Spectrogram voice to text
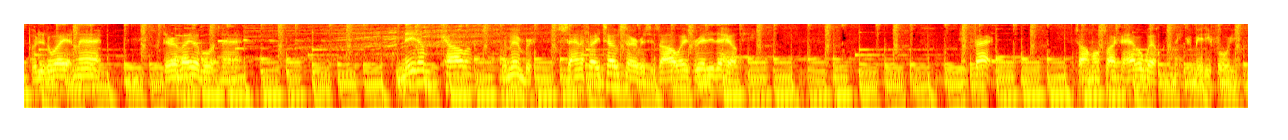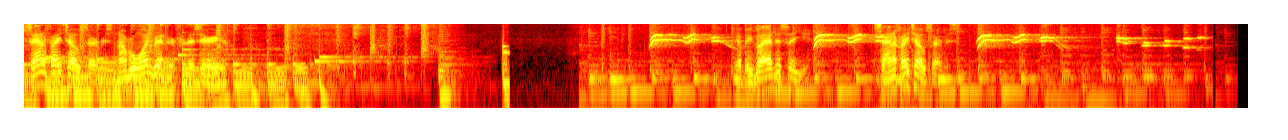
Put it away at night, but they're available at night. If you need them, call them. Remember, Santa Fe Tow Service is always ready to help you. In fact, it's almost like they have a welcoming committee for you. Santa Fe Tow Service, number one vendor for this area. They'll be glad to see you. Santa Fe Tow Service.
